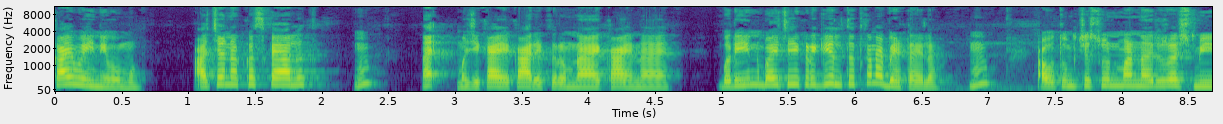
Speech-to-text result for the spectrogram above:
काय वहिनी व मग? अचानक कसं काय आलं? नाही म्हणजे काय कार्यक्रम नाही काय नाही? बरं इनबाईच्या इकडे गेलतात का ना भेटायला? अहो तुमची सून म्हणणारी रश्मी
